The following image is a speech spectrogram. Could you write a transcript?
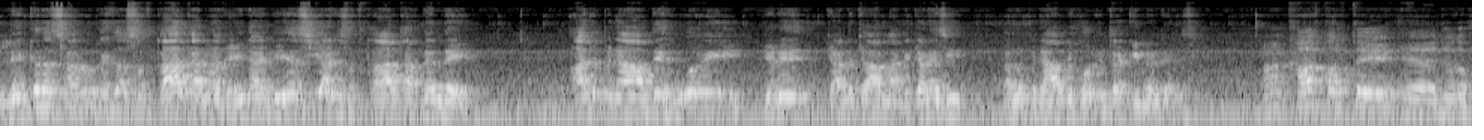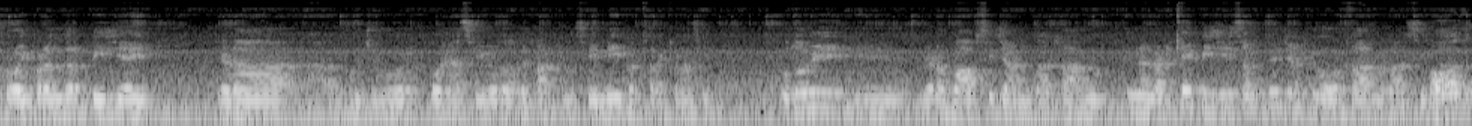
ਲੇਕਿਨ ਸਾਨੂੰ ਕਿਸੇ ਦਾ ਸਤਿਕਾਰ ਕਰਨਾ ਚਾਹੀਦਾ ਜੇ ਅਸੀਂ ਅੱਜ ਸਤਿਕਾਰ ਕਰ ਦਿੰਦੇ, ਅੱਜ ਪੰਜਾਬ ਦੇ ਹੋਰ ਵੀ ਜਿਹੜੇ ਚੰਨ ਚਾਰ ਲੱਗ ਜਾਣੇ ਸੀ, ਸਾਨੂੰ ਪੰਜਾਬ ਦੀ ਹੋਰ ਵੀ ਤਰੱਕੀ ਮਿਲ ਜਾਣੀ ਸੀ। ਹਾਂ, ਖਾਸ ਤੌਰ ਤੇ ਜਦੋਂ ਫਿਰੋਜ਼ਪੁਰ ਅੰਦਰ ਪੀਜੀਆਈ ਜਿਹੜਾ ਮਨਜ਼ੂਰ ਹੋਇਆ ਸੀ, ਉਹਦਾ ਉਦਘਾਟਨ ਸੀ, ਨੀਂਹ ਪੱਥਰ ਰੱਖਣਾ ਸੀ। ਉਦੋਂ ਵੀ ਅਹ, ਜਿਹੜਾ ਵਾਪਸੀ ਜਾਣ ਦਾ ਕਾਰਨ ਇਹਨਾਂ ਲਟਕੇ ਪੀਜੀਆਈ ਸਮਝਦੇ ਜਾਂ ਕੋਈ ਹੋਰ ਕਾਰਨ ਰਾਜ ਸੀ? ਬਹੁਤ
